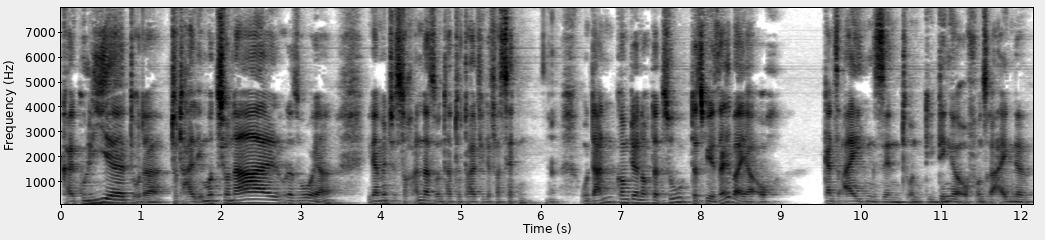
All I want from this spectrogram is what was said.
kalkuliert oder total emotional oder so, ja. Jeder Mensch ist doch anders und hat total viele Facetten. Ja? Und dann kommt ja noch dazu, dass wir selber ja auch ganz eigen sind und die Dinge auf unsere eigene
